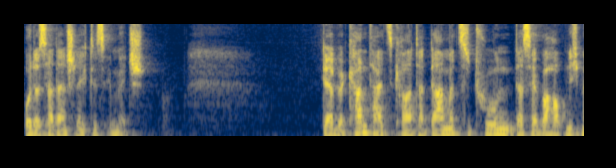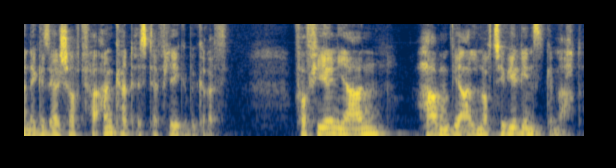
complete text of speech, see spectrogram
oder es hat ein schlechtes Image. Der Bekanntheitsgrad hat damit zu tun, dass er überhaupt nicht mehr in der Gesellschaft verankert ist, der Pflegebegriff. Vor vielen Jahren haben wir alle noch Zivildienst gemacht.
